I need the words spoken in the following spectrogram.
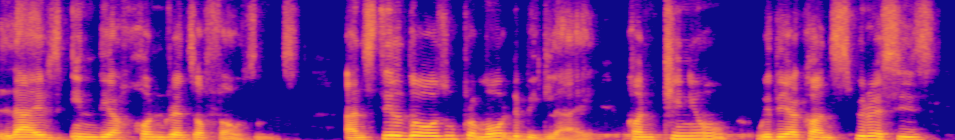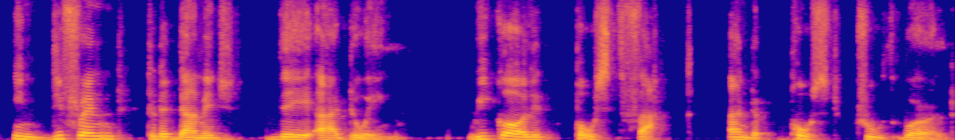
lives in their hundreds of thousands. And still, those who promote the big lie continue with their conspiracies indifferent to the damage they are doing. We call it post fact and the post truth world.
